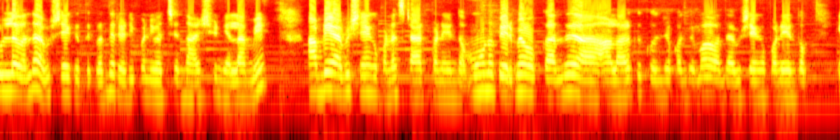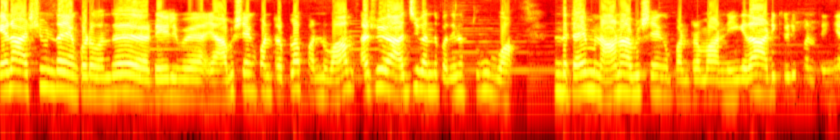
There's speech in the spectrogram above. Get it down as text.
உள்ள வந்து அபிஷேகத்துக்கு வந்து ரெடி பண்ணி வச்சிருந்தேன் அஸ்வின் எல்லாமே அப்படியே அபிஷேகம் பண்ண ஸ்டார்ட் பண்ணியிருந்தோம். மூணு பேருமே உட்காந்து ஆளாருக்கு கொஞ்சம் கொஞ்சமா வந்து அபிஷேகம் பண்ணியிருந்தோம். ஏன்னா அஸ்வின் தான் என் கூட வந்து டெய்லியுமே அபிஷேகம் பண்றப்பெல்லாம் பண்ணுவான் அஸ்வின் அஜி வந்து பாத்தீங்கன்னா தூங்குவான் இந்த டைம் நானும் அபிஷேகம் பண்றேமா நீங்க தான் அடிக்கடி பண்றீங்க.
